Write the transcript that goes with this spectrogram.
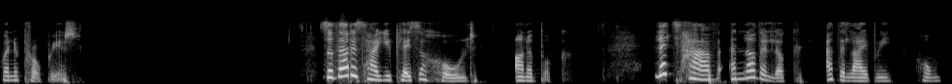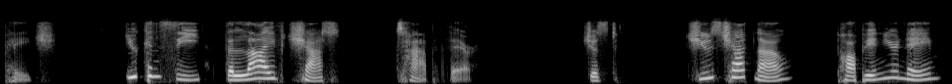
when appropriate. So that is how you place a hold on a book. Let's have another look at the library homepage. You can see the live chat tab there. Just choose chat now, pop in your name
